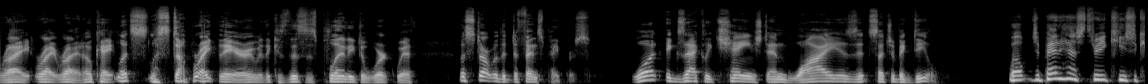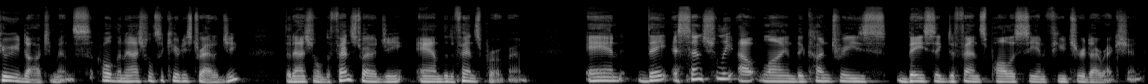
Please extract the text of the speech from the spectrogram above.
Right, right, right. Okay, let's let's stop right there because this is plenty to work with. Let's start with the defense papers. What exactly changed and why is it such a big deal? Well, Japan has three key security documents called the National Security Strategy, the National Defense Strategy, and the Defense Program. And they essentially outline the country's basic defense policy and future direction.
